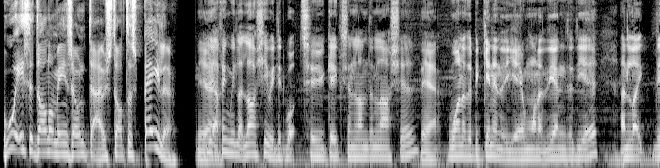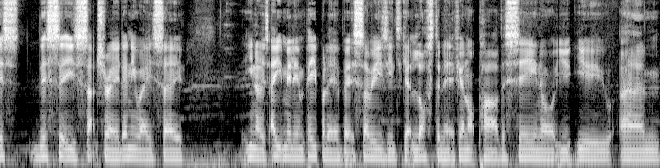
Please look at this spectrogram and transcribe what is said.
Hoe is het dan om in zo'n thuisstad te spelen? Ja. Yeah, I think we like last year we did what two gigs in London last year. Yeah. One at the beginning of the year and one at the end of the year. And like this this city's saturated anyway, so you know there's eight million people here, but it's so easy to get lost in it if you're not part of the scene or you you um,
